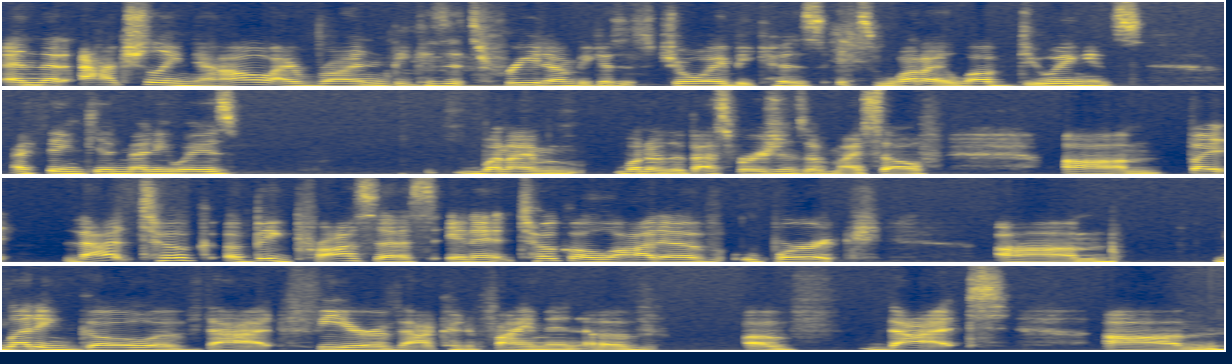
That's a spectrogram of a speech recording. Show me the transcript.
And that actually now I run because it's freedom, because it's joy, because it's what I love doing. It's, I think, in many ways, when I'm one of the best versions of myself. Um, but that took a big process and it took a lot of work um, letting go of that fear of that confinement of of that um,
